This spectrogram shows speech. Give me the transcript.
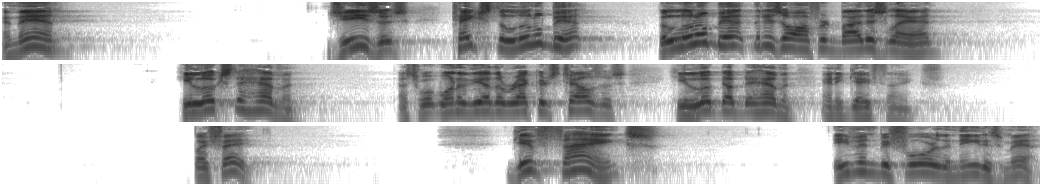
And then Jesus takes the little bit, the little bit that is offered by this lad. He looks to heaven. That's what one of the other records tells us. He looked up to heaven and he gave thanks. By faith. Give thanks even before the need is met.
